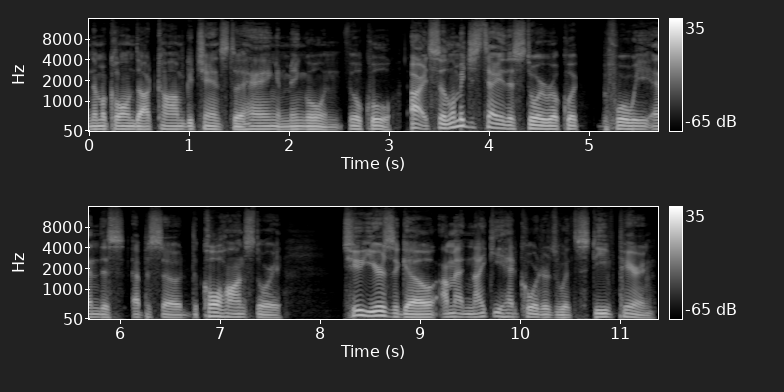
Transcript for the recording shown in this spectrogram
nemacolin.com. Good chance to hang and mingle and feel cool. All right, so let me just tell you this story real quick before we end this episode. The Cole Haan story. Two years ago, I'm at Nike headquarters with Steve Peering,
